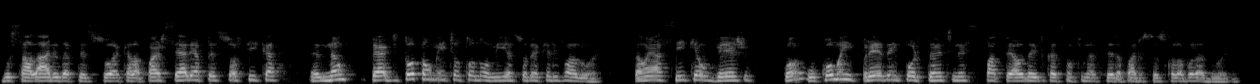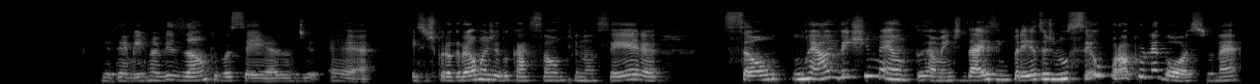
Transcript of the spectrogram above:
do salário da pessoa aquela parcela e a pessoa fica não perde totalmente autonomia sobre aquele valor. Então é assim que eu vejo como a empresa é importante nesse papel da educação financeira para os seus colaboradores. Eu tenho a mesma visão que você, Edward. É, esses programas de educação financeira são um real investimento realmente das empresas no seu próprio negócio, né?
